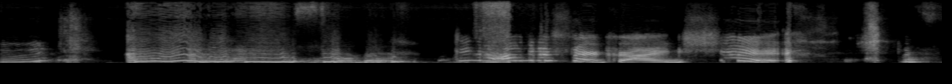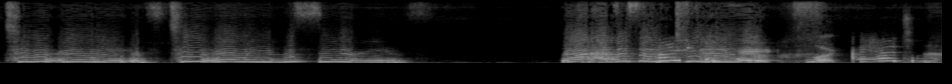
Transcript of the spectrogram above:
mm-hmm. i'm gonna start crying. Shit. It's too early. It's too early in the series. We're on episode two. Okay, look, I had to.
